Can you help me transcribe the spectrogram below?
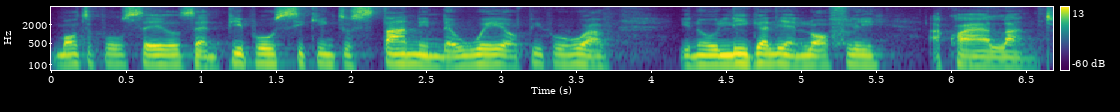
multiple sales and people seeking to stand in the way of people who have, you know, legally and lawfully acquired land.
